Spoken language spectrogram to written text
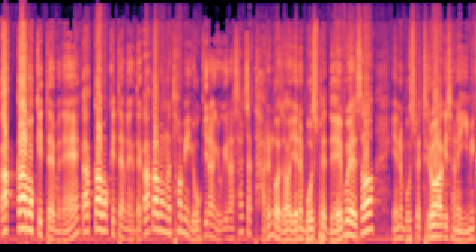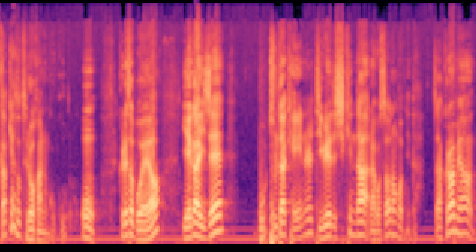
깎아먹기 때문에 깎아먹기 때문에 근데 깎아먹는 텀이 여기랑 여기랑 살짝 다른 거죠. 얘는 모스펫 내부에서 얘는 모스펫 들어가기 전에 이미 깎여서 들어가는 거고. 어. 그래서 뭐예요? 얘가 이제 둘다 개인을 디그레이드 시킨다라고 써놓은 겁니다. 자 그러면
